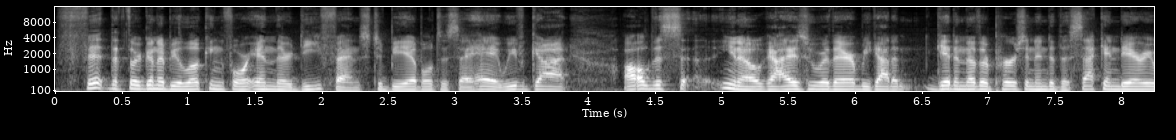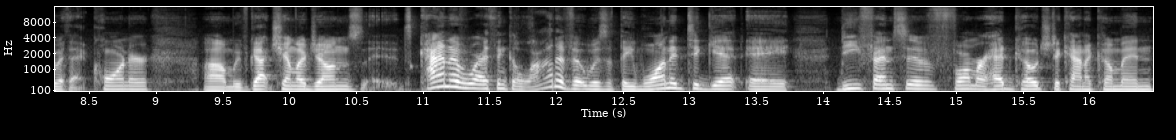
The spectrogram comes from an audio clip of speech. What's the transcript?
fit that they're going to be looking for in their defense to be able to say, hey, we've got all this, you know, guys who are there. We got to get another person into the secondary with that corner. Um, we've got Chandler Jones. It's kind of where I think a lot of it was that they wanted to get a defensive former head coach to kind of come in,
